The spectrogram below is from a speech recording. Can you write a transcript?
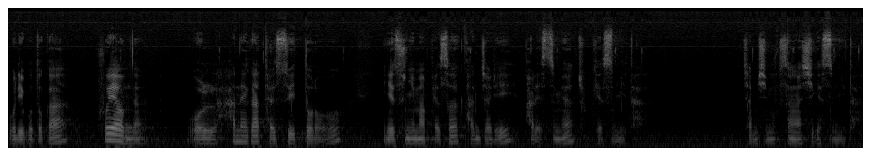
우리 모두가 후회 없는 올 한 해가 될 수 있도록 예수님 앞에서 간절히 바랬으면 좋겠습니다. 잠시 묵상하시겠습니다.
